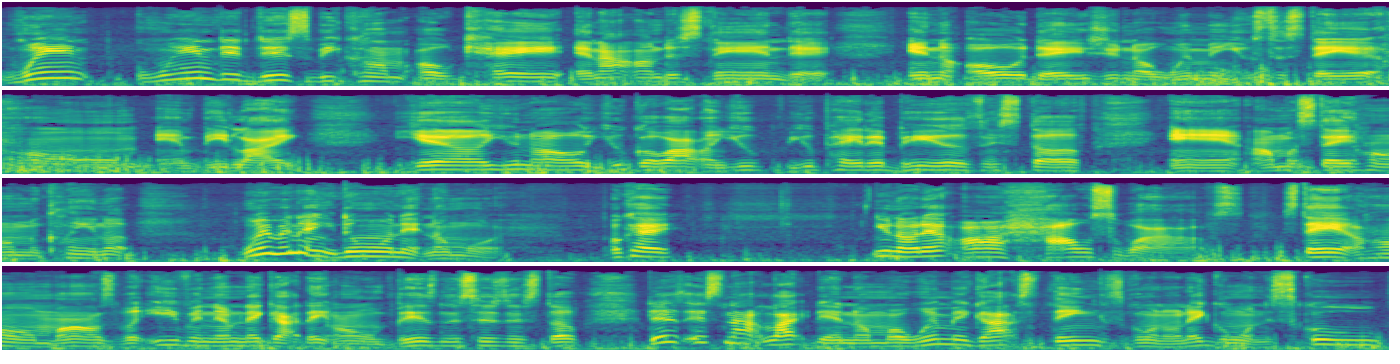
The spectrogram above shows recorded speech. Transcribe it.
when when did this become okay and i understand that in the old days you know women used to stay at home and be like yeah you know you go out and you you pay their bills and stuff and i'm gonna stay home and clean up. Women ain't doing that no more okay? You know there are housewives stay at home moms but even them they got their own businesses and stuff. This it's not like that no more. Women got things going on. They going to school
